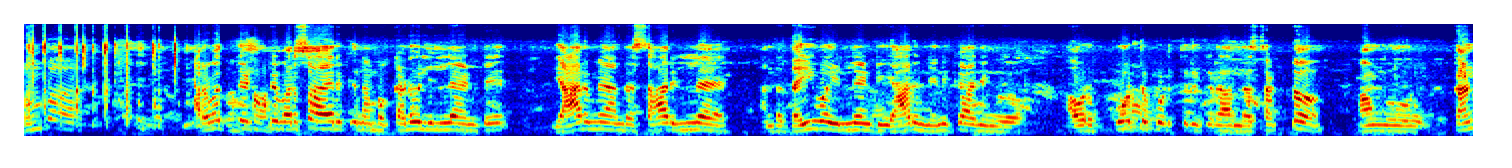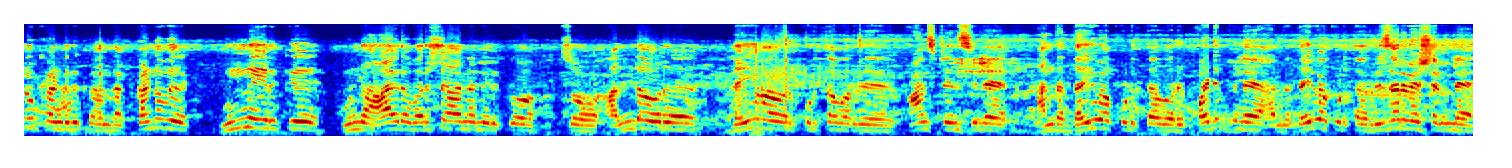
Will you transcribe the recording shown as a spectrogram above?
ரொம்ப அறுபத்தெட்டு வருஷம் ஆயிருக்கு நம்ம கடவுள் இல்லைன்ட்டு. யாருமே அந்த சார் இல்லை அந்த தெய்வம் இல்லைன்ட்டு யாரும் நினைக்காதீங்களோ அவர் போட்டு கொடுத்துருக்கிற அந்த சட்டம் அவங்க கணு கண்டிருக்கிற அந்த கனவு இன்னும் இருக்கு இன்னும் ஆயிரம் வருஷம் ஆனாலும் இருக்கும் ஸோ அந்த ஒரு தெய்வம் அவர் கொடுத்த ஒரு கான்ஸ்டன்சியில் அந்த தெய்வம் கொடுத்த ஒரு படிப்பில் அந்த தெய்வம் கொடுத்த ஒரு ரிசர்வேஷனில்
